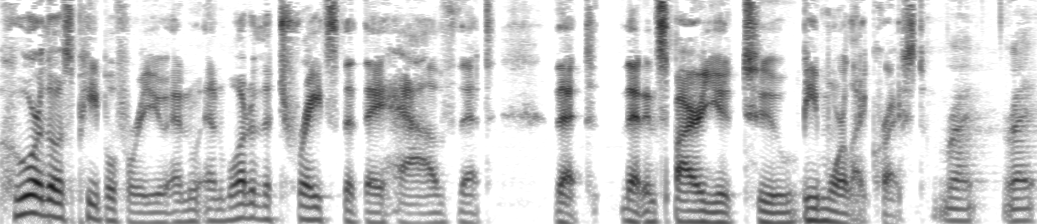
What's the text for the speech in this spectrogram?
who are those people for you and and what are the traits that they have that that that inspire you to be more like Christ? Right, right.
